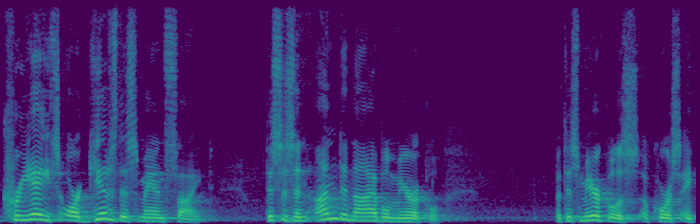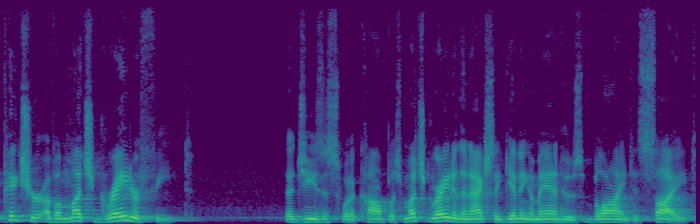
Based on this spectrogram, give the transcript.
creates or gives this man sight. This is an undeniable miracle. But this miracle is, of course, a picture of a much greater feat that Jesus would accomplish, much greater than actually giving a man who's blind his sight.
